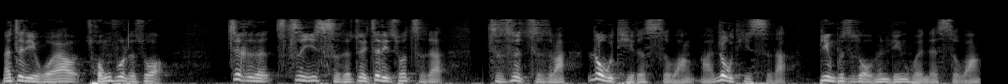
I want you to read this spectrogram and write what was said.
那这里我要重复的说，这个至于死的罪，这里所指的只是指什么？肉体的死亡啊，肉体死了，并不是说我们灵魂的死亡。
